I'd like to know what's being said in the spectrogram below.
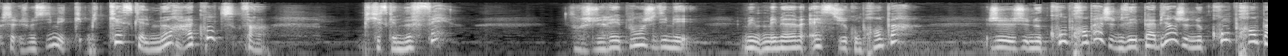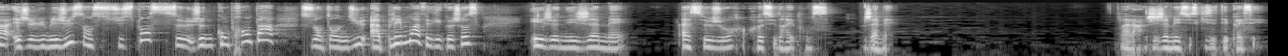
Je, me suis dit, mais, mais qu'est-ce qu'elle me raconte? Enfin, qu'est-ce qu'elle me fait? Donc, je lui réponds, je dis, mais, mais, mais Madame S, je comprends pas? Je, je, ne comprends pas, je ne vais pas bien, je ne comprends pas. Et je lui mets juste en suspens, ce, je ne comprends pas. Sous-entendu, appelez-moi, faites quelque chose. Et je n'ai jamais, à ce jour, reçu de réponse. Jamais. Voilà, j'ai jamais su ce qui s'était passé.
